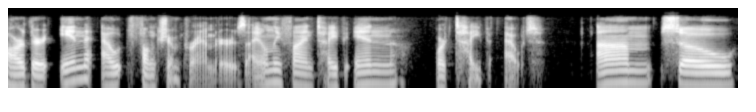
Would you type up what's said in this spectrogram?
Are there in out function parameters? I only find type in or type out. Um, so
